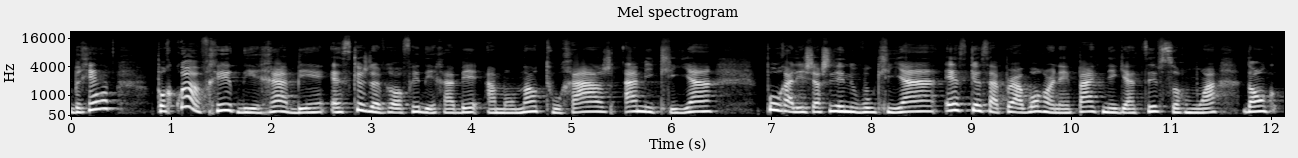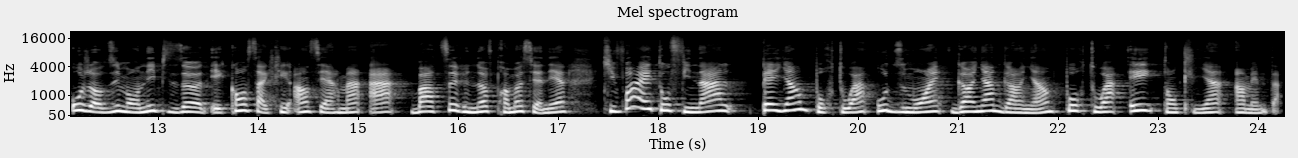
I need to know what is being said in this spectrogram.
bref, pourquoi offrir des rabais? Est-ce que je devrais offrir des rabais à mon entourage, à mes clients? pour aller chercher des nouveaux clients? Est-ce que ça peut avoir un impact négatif sur moi? Donc aujourd'hui, mon épisode est consacré entièrement à bâtir une offre promotionnelle qui va être au final payante pour toi ou du moins gagnante-gagnante pour toi et ton client en même temps.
